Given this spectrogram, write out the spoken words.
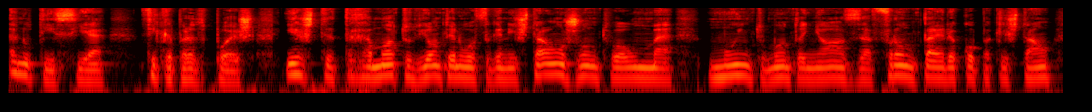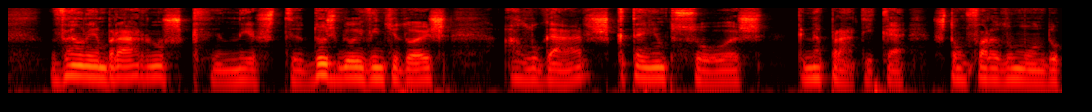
a notícia fica para depois. Este terremoto de ontem no Afeganistão, junto a uma muito montanhosa fronteira com o Paquistão, vem lembrar-nos que neste 2022 há lugares que têm pessoas que na prática estão fora do mundo.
